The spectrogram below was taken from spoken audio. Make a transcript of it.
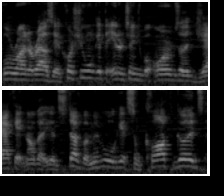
for Ronda Rousey. Of course, you won't get the interchangeable arms or the jacket and all that good stuff, but maybe we'll get some cloth goods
